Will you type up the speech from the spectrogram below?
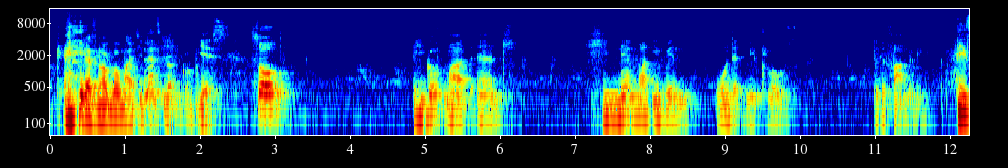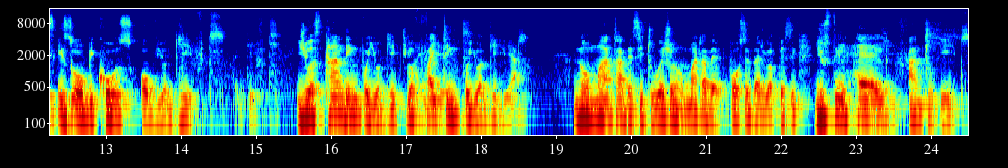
Okay. Let's not go much into. let's not go back. Yes. So he got mad and he never even wanted me close to the family, This is all because of your gift. the gift. You are standing for your gift. You are My fighting gift. for your gift. Yeah. No matter the situation, no matter the forces that you are facing, you still held Gift. unto it.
